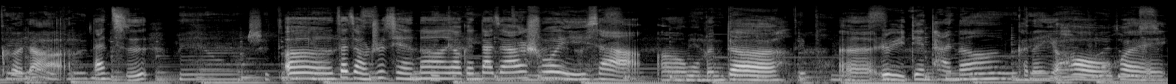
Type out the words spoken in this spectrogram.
课的单词。呃，在讲之前呢，要跟大家说一下，呃，我们的呃日语电台呢，可能以后会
